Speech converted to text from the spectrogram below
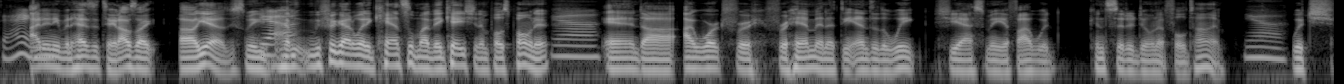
Dang. I didn't even hesitate. I was like, "Uh, yeah, just me, Yeah. have, figure out a way to cancel my vacation and postpone it." Yeah. And uh, I worked for for him, and at the end of the week, she asked me if I would consider doing it full time, Yeah. which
